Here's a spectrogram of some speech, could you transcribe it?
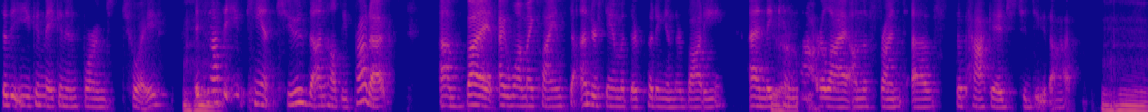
so that you can make an informed choice. Mm-hmm. It's not that you can't choose the unhealthy product, um, but I want my clients to understand what they're putting in their body and they yeah. cannot rely on the front of the package to do that. Mm-hmm.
